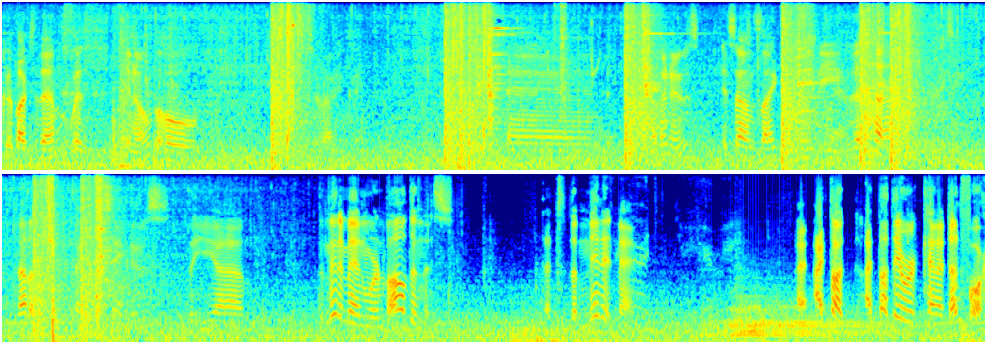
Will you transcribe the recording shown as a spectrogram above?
Good luck to them with, you know, the whole surviving thing. And other news, it sounds like maybe the not other news, actually the same news. The um, the Minutemen were involved in this. That's the Minutemen. I, I thought I thought they were kind of done for.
